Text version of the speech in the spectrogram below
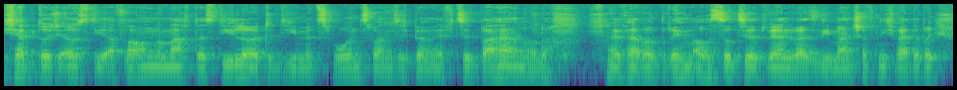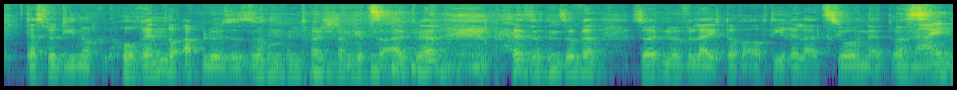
ich habe durchaus die Erfahrung gemacht, dass die Leute, die mit 22 beim FC Bayern oder bei Werder Bremen aussortiert werden, weil sie die Mannschaft nicht weiterbringen, dass für die noch horrende Ablösesummen in Deutschland gezahlt werden. Also insofern sollten wir vielleicht doch auch die Relation etwas Nein,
